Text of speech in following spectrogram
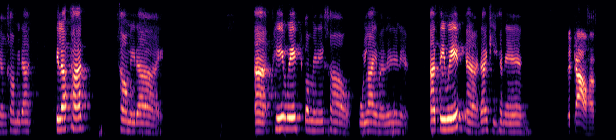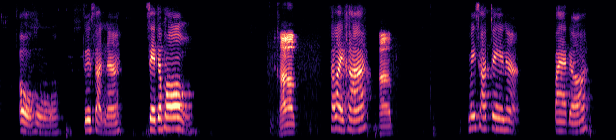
ยังเข้าไม่ได้พิรพัฒน์เข้าไม่ได้อะพิวิทย์ก็ไม่ได้เข้ากูไล่มาเรื่อยๆเนี่ยอาติวิทย์อ่าได้กี่คะแนน ได้เก้าครับ โอ้โหตื้อสัตย์นะเศรษฐพงศ์ครับเท่าไหร่คะ ครับ ไม่ชัดเจนอะแปดเหรอเศร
